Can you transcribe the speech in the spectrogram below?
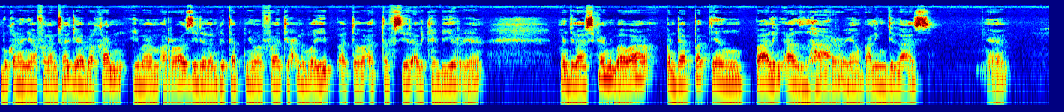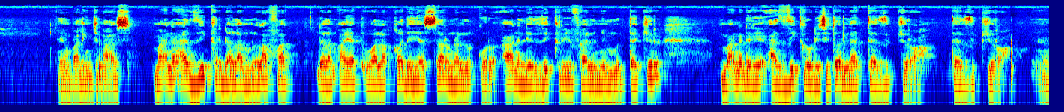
Bukan hanya hafalan saja, bahkan Imam Ar-Razi dalam kitabnya Mafatihul Ghaib atau At-Tafsir Al-Kabir ya menjelaskan bahwa pendapat yang paling azhar, yang paling jelas, ya, yang paling jelas, makna azikr dalam lafat dalam ayat walaqad yassarnal qur'ana lidzikri fal mudzakir makna dari azzikru di situ adalah tazkirah tazkirah ya.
